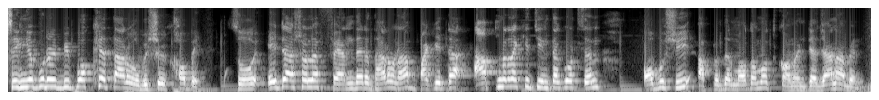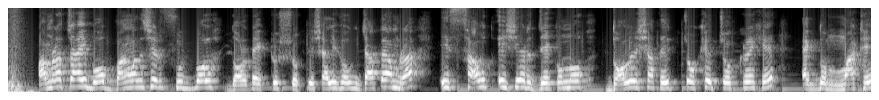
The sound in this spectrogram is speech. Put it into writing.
সিঙ্গাপুরের বিপক্ষে তার অভিষেক হবে। সো এটা আসলে ফ্যানদের ধারণা। বাকিটা আপনারা কি চিন্তা করছেন? অবশ্যই আপনাদের মতামত কমেন্টে জানাবেন। আমরা চাইব বাংলাদেশের ফুটবল দলটা একটু শক্তিশালী হোক, যাতে আমরা এই সাউথ এশিয়ার যে কোনো দলের সাথে চোখে চোখ রেখে একদম মাঠে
